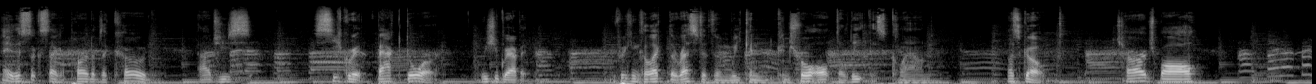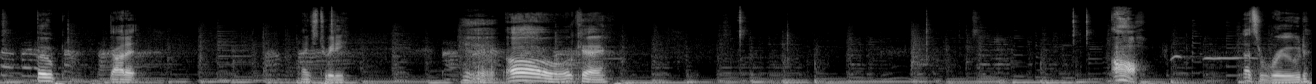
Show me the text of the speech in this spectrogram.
Hey, this looks like a part of the code. Al-G's secret back door. We should grab it. If we can collect the rest of them, we can Control-Alt-Delete this clown. Let's go. Charge ball. Boop. Got it. Thanks, Tweety. oh, okay. Oh! That's rude.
